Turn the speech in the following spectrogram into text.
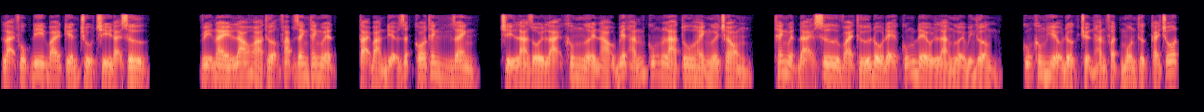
lại phục đi bái kiến chủ trì đại sư. Vị này lao hỏa thượng pháp danh thanh nguyệt, tại bản địa rất có thanh danh, chỉ là rồi lại không người nào biết hắn cũng là tu hành người trong. Thanh nguyệt đại sư vài thứ đồ đệ cũng đều là người bình thường, cũng không hiểu được chuyển hắn Phật môn thực cái chốt.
